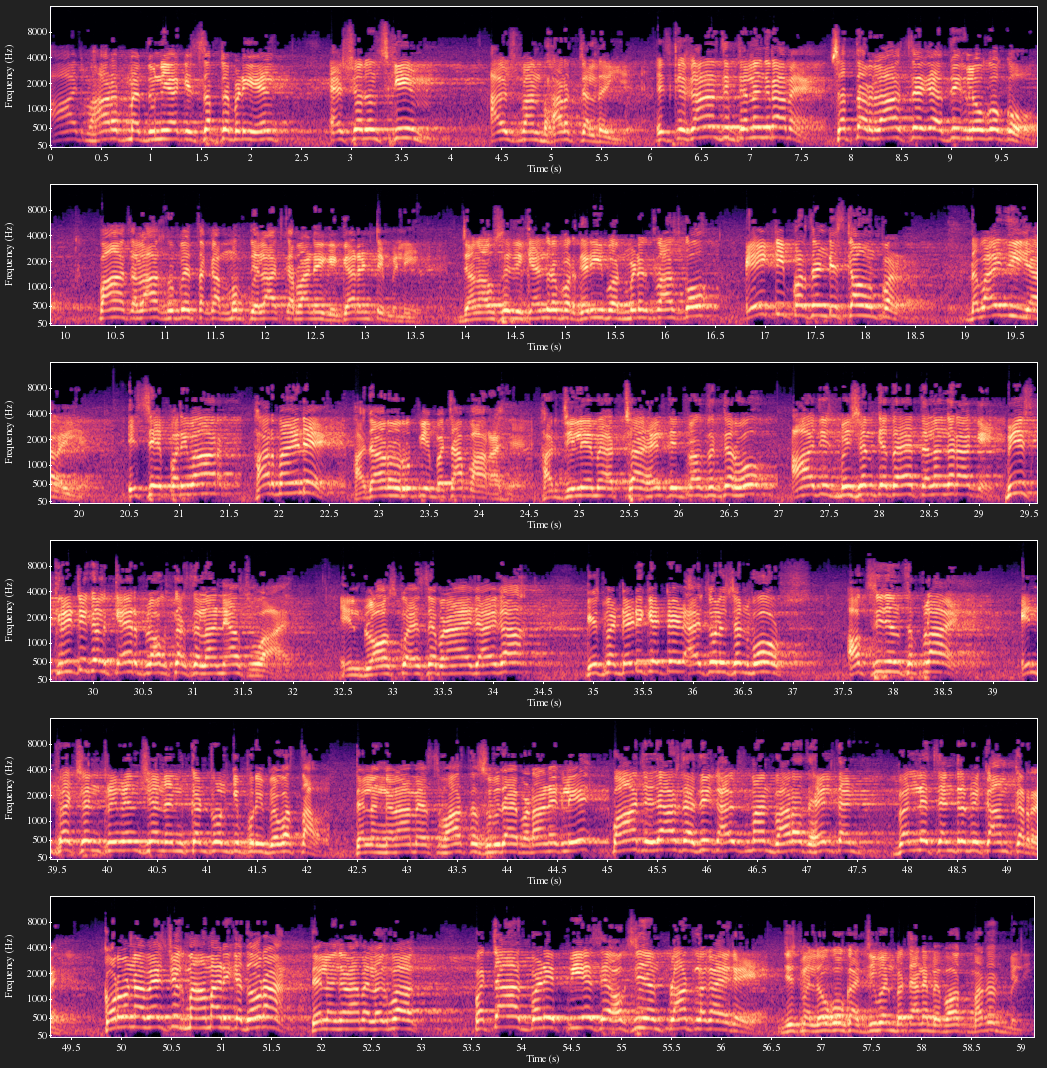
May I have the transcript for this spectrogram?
आज भारत में दुनिया की सबसे बड़ी health assurance scheme Ayushman Bharat चल रही है। इसके कारण सिर्फ़ तेलंगाना में 70 लाख से अधिक लोगों को पाँच लाख रुपए तक का मुफ़्त इलाज करवाने की गारंटी मिली है। जन औषधि केंद्र पर गरीब और मिडिल क्लास को 80 परसेंट डिस्काउंट पर दवाई दी जा रही है। इससे परिवार हर महीने हज़ारों रुपए बचा पा रहे हैं। हर ज़िले में अच्छा हेल्थ इंफ्रास्ट्रक्चर हो, आज इस मिशन के तहत तेलंगाना के 20 क्रिटिकल केयर ब्लॉक्स का शिलान्यास हुआ है। इन ब्लॉक्स को ऐसे बनाया जाएगा कि इसमें dedicated isolation wards oxygen supply infection prevention and control की पूरी व्यवस्था हो। तेलंगाना में स्वास्थ्य सुविधाएँ बढ़ाने के लिए पाँच हज़ार से अधिक Ayushman Bharat health and wellness centre भी काम कर रहे हैं। कोरोना वैश्विक महामारी के दौरान तेलंगाना में लगभग 50 बड़े पीएसए ऑक्सीजन प्लांट लगाए गए, जिसमें लोगों का जीवन बचाने में बहुत मदद मिली।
